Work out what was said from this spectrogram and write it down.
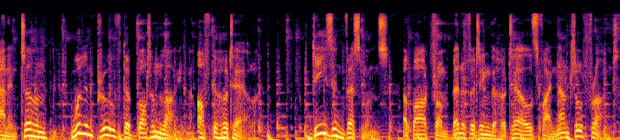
and in turn will improve the bottom line of the hotel. These investments, apart from benefiting the hotel's financial front,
